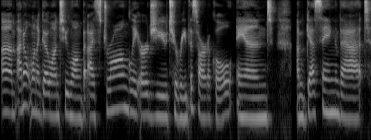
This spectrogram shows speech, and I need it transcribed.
um, I don't want to go on too long, but I strongly urge you to read this article. And I'm guessing that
